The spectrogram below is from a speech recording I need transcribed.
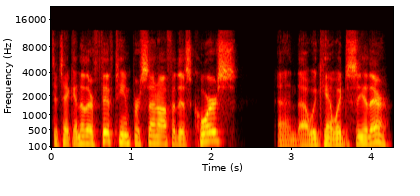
to take another 15% off of this course. And uh, we can't wait to see you there.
